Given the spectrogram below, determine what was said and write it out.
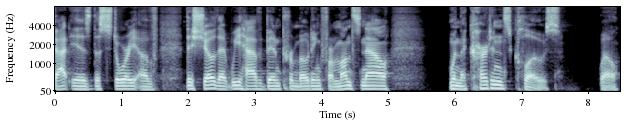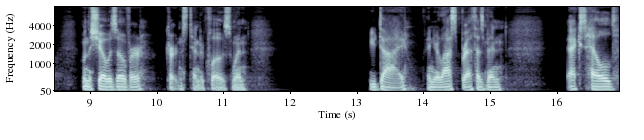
that is the story of this show that we have been promoting for months now. When the curtains close, Well, when the show is over, curtains tend to close. When you die and your last breath has been exhaled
